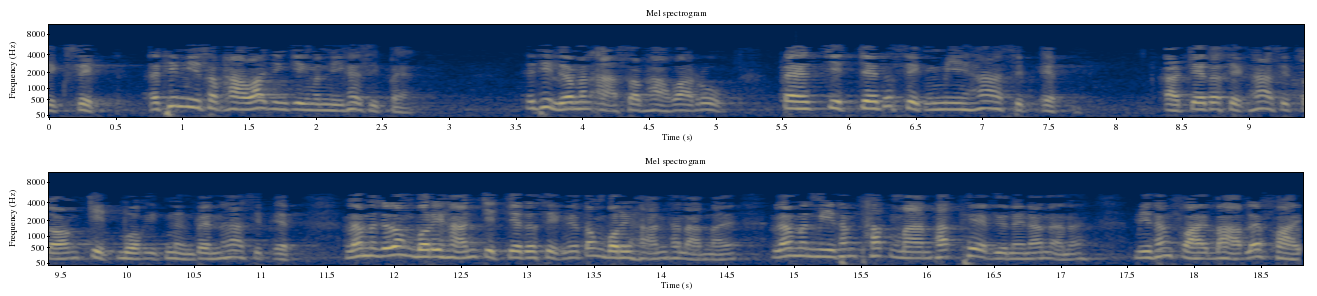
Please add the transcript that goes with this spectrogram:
อีกสิบ ไอ้ที่มีสภาวะจริง ๆ มันมีแค่สิบแปดไอ้ที่เหลือมันอาสภาวะรูป แต่จิตเจตสิกมีห้าสิบเอ็ดเจตสิกห้าสิบสองจิตบวกอีกหนึ่งเป็นห้าสิบเอ็ดแล้วมันจะต้องบริหารจิตเจตสิกเนี่ยต้องบริหารขนาดไหน แล้วมันมีทั้งพรรคมารพรรคเทพอยู่ในนั้นอะนะมีทั้งฝ่ายบาปและฝ่าย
